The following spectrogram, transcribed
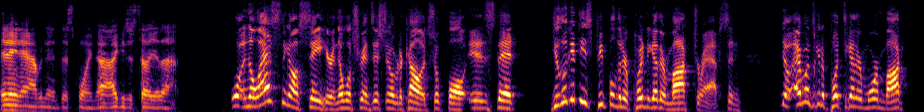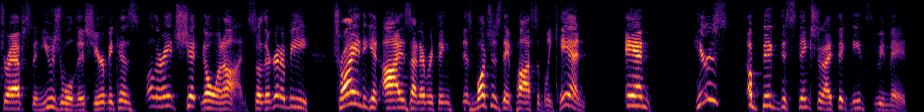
it ain't happening at this point. I, I can just tell you that. Well, and the last thing I'll say here, and then we'll transition over to college football, is that you look at these people that are putting together mock drafts, and you know everyone's going to put together more mock drafts than usual this year because well, there ain't shit going on, so they're going to be trying to get eyes on everything as much as they possibly can. And here's a big distinction I think needs to be made:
